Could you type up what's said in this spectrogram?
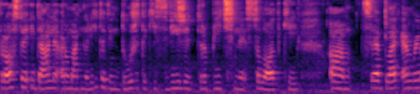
Просто ідеальний аромат на літо. Він дуже такий свіжий, тропічний, солодкий. Це Black Amber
